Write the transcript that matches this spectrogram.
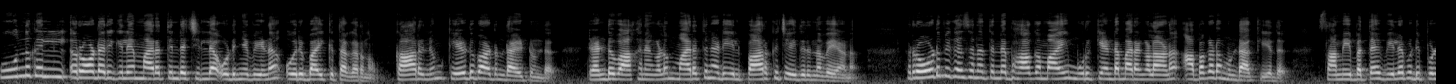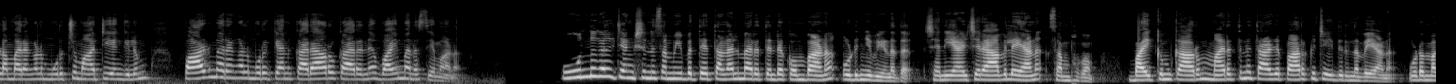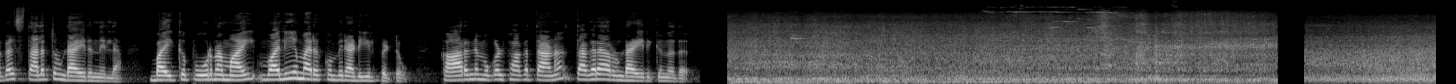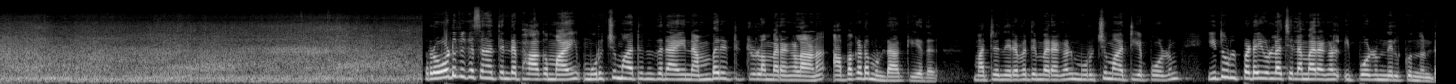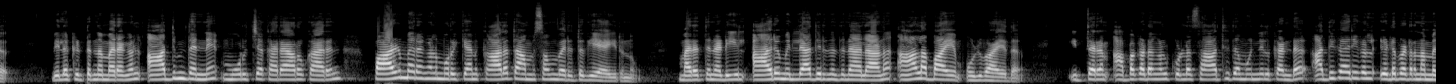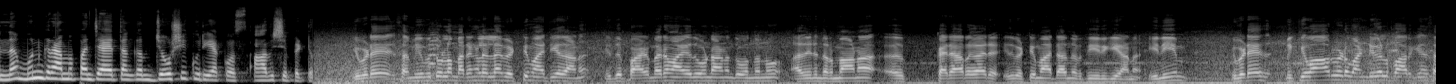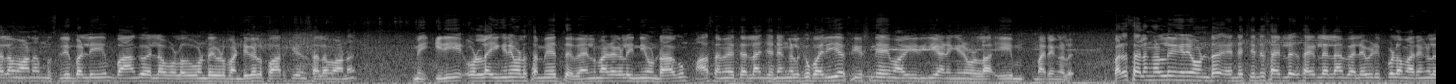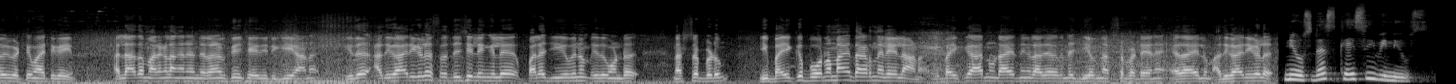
ഊന്നുകല്ലിൽ റോഡരികിലെ മരത്തിന്റെ ചില്ല ഒടിഞ്ഞു വീണ് ഒരു ബൈക്ക് തകർന്നു. കാറിനും കേടുപാടുണ്ടായിട്ടുണ്ട്. രണ്ട് വാഹനങ്ങളും മരത്തിനടിയിൽ പാർക്ക് ചെയ്തിരുന്നവയാണ്. റോഡ് വികസനത്തിന്റെ ഭാഗമായി മുറിക്കേണ്ട മരങ്ങളാണ് അപകടമുണ്ടാക്കിയത്. സമീപത്തെ വിലപിടിപ്പുള്ള മരങ്ങൾ മുറിച്ചു മാറ്റിയെങ്കിലും പാഴ്മരങ്ങൾ മുറിക്കാൻ കരാറുകാരന് വൈമനസ്യമാണ്. ഊന്നുകൽ ജംഗ്ഷന് സമീപത്തെ തണൽ മരത്തിന്റെ കൊമ്പാണ് ഒടിഞ്ഞു വീണത്. ശനിയാഴ്ച രാവിലെയാണ് സംഭവം. ബൈക്കും കാറും മരത്തിന് താഴെ പാർക്ക് ചെയ്തിരുന്നവയാണ്. ഉടമകൾ സ്ഥലത്തുണ്ടായിരുന്നില്ല. ബൈക്ക് പൂർണമായി വലിയ മരക്കൊമ്പിനടിയിൽപ്പെട്ടു കാറിന് മുകൾ ഭാഗത്താണ് തകരാറുണ്ടായിരിക്കുന്നത്. റോഡ് വികസനത്തിന്റെ ഭാഗമായി മുറിച്ചു മാറ്റുന്നതിനായി നമ്പരിട്ടിട്ടുള്ള മരങ്ങളാണ് അപകടമുണ്ടാക്കിയത്. മറ്റ് നിരവധി മരങ്ങൾ മുറിച്ചു മാറ്റിയപ്പോഴും ഇതുൾപ്പെടെയുള്ള ചില മരങ്ങൾ ഇപ്പോഴും നിൽക്കുന്നുണ്ട്. വില കിട്ടുന്ന മരങ്ങൾ ആദ്യം തന്നെ മുറിച്ച കരാറുകാരൻ പാഴ്മരങ്ങൾ മുറിക്കാൻ കാലതാമസം വരുത്തുകയായിരുന്നു. മരത്തിനടിയിൽ ആരുമില്ലാതിരുന്നതിനാലാണ് ആളപായം ഒഴിവായത്. ഇത്തരം അപകടങ്ങൾക്കുള്ള സാധ്യത മുന്നിൽ കണ്ട് അധികാരികൾ ഇടപെടണമെന്ന് മുൻ ഗ്രാമപഞ്ചായത്ത് അംഗം ജോഷി കുര്യാക്കോസ് ആവശ്യപ്പെട്ടു. ഇവിടെ സമീപത്തുള്ള മരങ്ങളെല്ലാം വെട്ടിമാറ്റിയതാണ്. ഇത് പാഴ്മരമായതുകൊണ്ടാണെന്ന് തോന്നുന്നു. അതിന് നിർമ്മാണ കരാറുകാർ ഇത് വെട്ടിമാറ്റാൻ നിർത്തിയിരിക്കുകയാണ്. ഇനിയും ഇവിടെ മിക്കവാറും ഇവിടെ വണ്ടികൾ പാർക്ക് ചെയ്യുന്ന സ്ഥലമാണ്. മുസ്ലിം പള്ളിയും ബാങ്കും എല്ലാം ഉള്ളതുകൊണ്ട് ഇവിടെ വണ്ടികൾ പാർക്ക് ചെയ്യുന്ന സ്ഥലമാണ്. ഇനി ഉള്ള ഇങ്ങനെയുള്ള സമയത്ത് വേനൽമഴകൾ ഇനിയും ഉണ്ടാകും. ആ സമയത്തെല്ലാം ജനങ്ങൾക്ക് വലിയ ഭീഷണിയായി മാറിയിരിക്കുകയാണ് ഇങ്ങനെയുള്ള ഈ മരങ്ങൾ പല സ്ഥലങ്ങളിലും ഇങ്ങനെയുണ്ട് എൻ എച്ചിന്റെ സൈഡിൽ സൈഡിലെല്ലാം വിലപിടിപ്പുള്ള മരങ്ങൾ ഇവർ വെട്ടിമാറ്റുകയും അല്ലാതെ മരങ്ങൾ അങ്ങനെ നിലനിർത്തുകയും ചെയ്തിരിക്കുകയാണ്. ഇത് അധികാരികൾ ശ്രദ്ധിച്ചില്ലെങ്കിൽ പല ജീവനും ഇതുകൊണ്ട് നഷ്ടപ്പെടും. ഈ ബൈക്ക് പൂർണമായും തകർന്ന നിലയിലാണ്. ഈ ബൈക്കുകാരനുണ്ടായിരുന്നെങ്കിൽ അദ്ദേഹത്തിന്റെ ജീവൻ നഷ്ടപ്പെട്ടേനെ. ഏതായാലും അധികാരികൾ ന്യൂസ് ഡെസ്ക് കെ ന്യൂസ്.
